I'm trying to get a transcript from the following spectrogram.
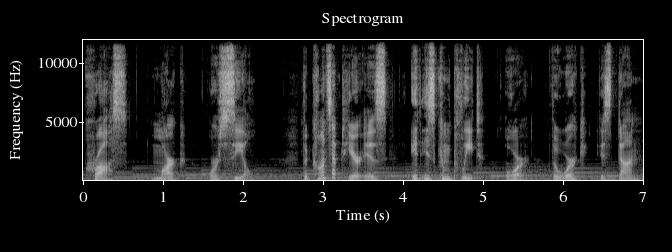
cross, mark, or seal. The concept here is it is complete or the work is done.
